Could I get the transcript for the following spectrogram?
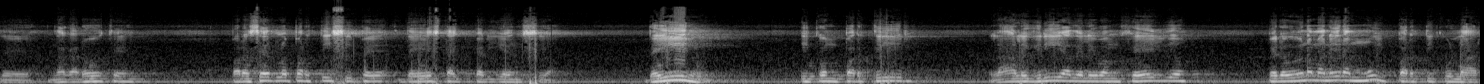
de Nagarote para hacerlo partícipe de esta experiencia, de ir y compartir la alegría del Evangelio, pero de una manera muy particular,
